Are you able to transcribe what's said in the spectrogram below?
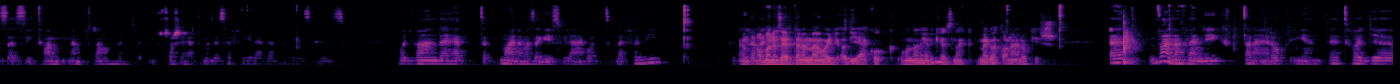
ez, ez itthon nem tudom, hogy sose jártam az SZF-ére, de hogy ez, ez hogy van, de hát majdnem az egész világot lefedi. Tehát Abban az értelemben, hogy a diákok honnan érkeznek, meg a tanárok is? Vannak vendég tanárok, igen. Tehát, hogy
